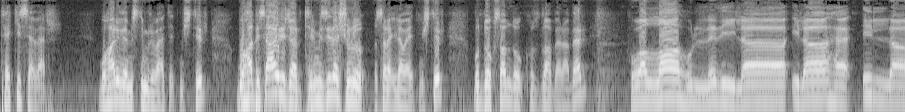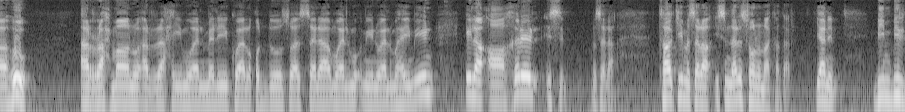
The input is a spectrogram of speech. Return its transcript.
teki sever. Buhari ve Müslim rivayet etmiştir. Bu hadise ayrıca Tirmizi de şunu mesela ilave etmiştir. Bu 99'la beraber Huvallahu lezî la ilahe illahu Er-Rahmanu Er-Rahimu El-Meliku El-Kuddusu El-Selamu El-Mu'minu El-Muheymin ila ahiril isim. Mesela ta ki mesela isimlerin sonuna kadar. Yani bin bir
